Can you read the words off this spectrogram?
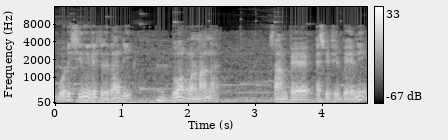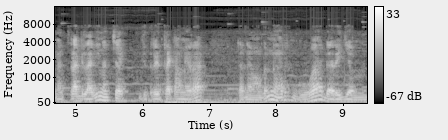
Gue di sini deh dari tadi. Hmm. Gue gak ke mana-mana. Sampai SPV gue ini lagi-lagi ngecek gitu dari track kamera dan emang benar, gua dari jam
